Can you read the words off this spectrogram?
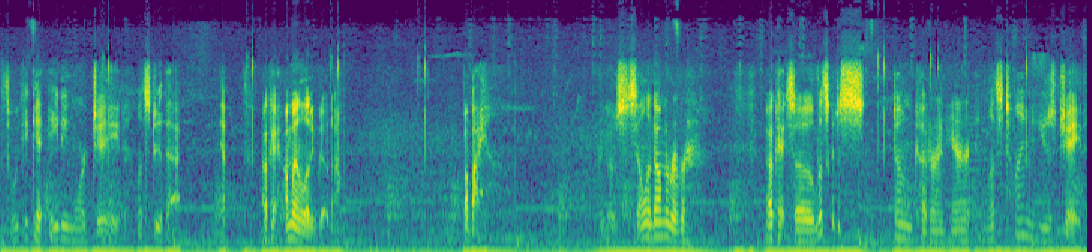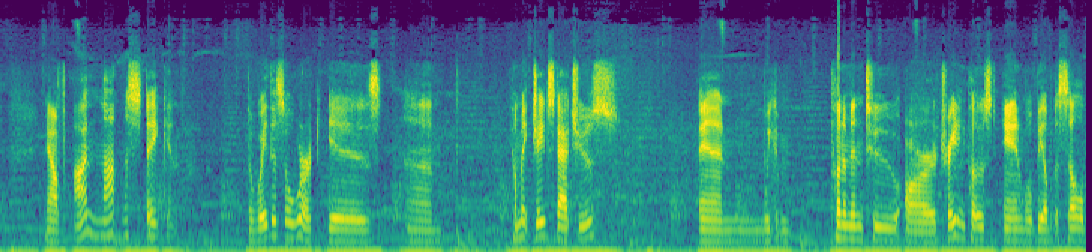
So we could get 80 more jade. Let's do that. Yep. Okay, I'm gonna let him go now. Bye-bye. There he goes, sailing down the river. Okay, so let's get a stone cutter in here, and let's tell him to use jade. Now, if I'm not mistaken, the way this will work is um, he'll make jade statues, and we can put them into our trading post, and we'll be able to sell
